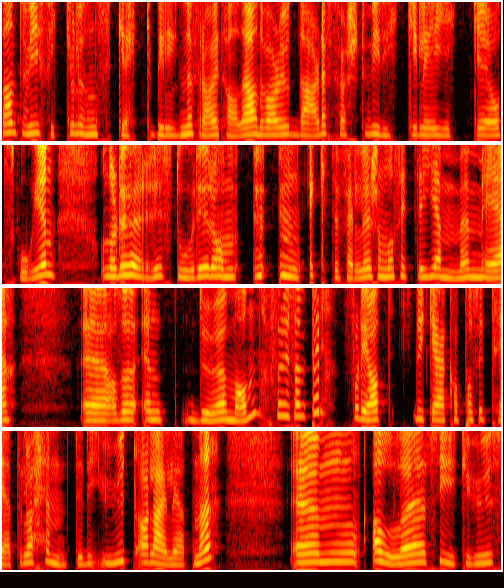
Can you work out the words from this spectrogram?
sant? Vi fikk jo liksom skrekkbildene fra Italia. Det var jo der det først virkelig gikk eh, åt skogen. Og når du hører historier om ektefeller som må sitte hjemme med eh, altså en død mann, f.eks., for fordi at det ikke er kapasitet til å hente de ut av leilighetene, Um, alle sykehus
